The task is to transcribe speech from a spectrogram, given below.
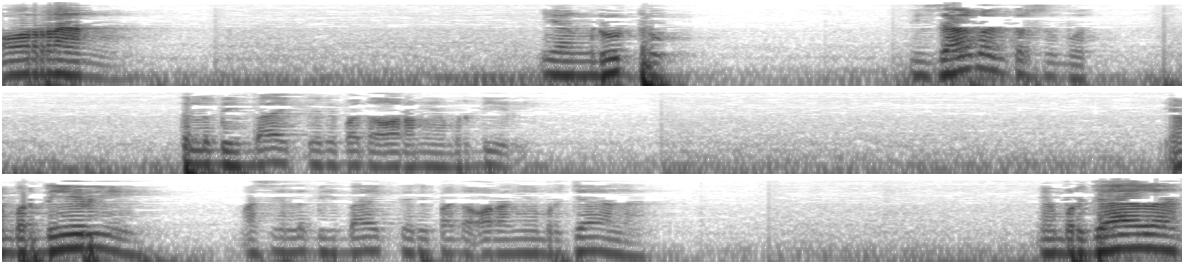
orang yang duduk di zaman tersebut terlebih baik daripada orang yang berdiri. Yang berdiri masih lebih baik daripada orang yang berjalan. Yang berjalan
